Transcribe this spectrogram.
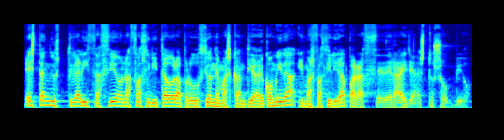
esta industrialización ha facilitado la producción de más cantidad de comida y más facilidad para acceder a ella, esto es obvio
